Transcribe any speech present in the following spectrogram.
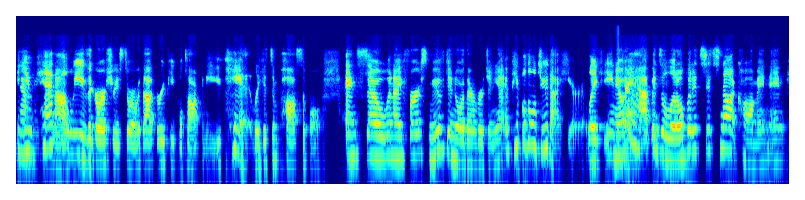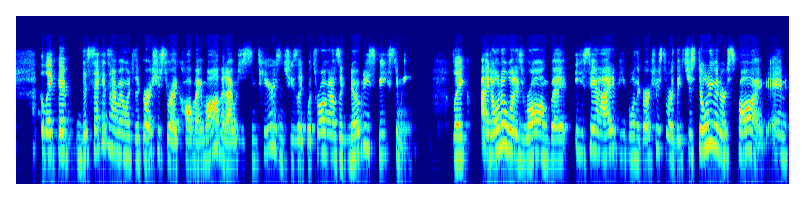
yeah. you cannot leave the grocery store without three people talking to you. You can't, like, it's impossible. And so when I first moved to Northern Virginia, and people don't do that here, like, you know, yeah. it happens a little, but it's, it's not common. And like the, the second time I went to the grocery store, I called my mom and I was just in tears and she's like, What's wrong? And I was like, Nobody speaks to me. Like, I don't know what is wrong, but you say hi to people in the grocery store, they just don't even respond. And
